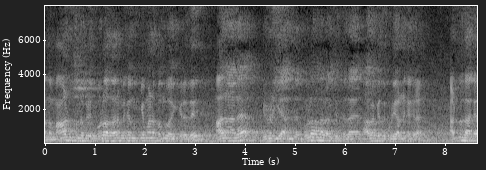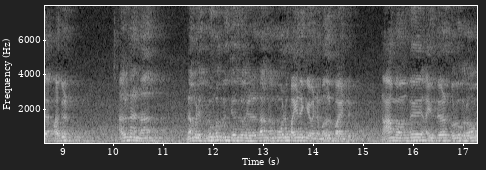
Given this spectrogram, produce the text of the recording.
அந்த மால்னு சொல்லக்கூடிய பொருளாதாரம் மிக முக்கியமான பங்கு வகிக்கிறது. அதனால் என்னுடைய அந்த பொருளாதார விஷயத்தில் ஆரோக்கியத்துக்குரிய கேட்குறாங்க அடுத்ததாக அகல். அதுனா என்ன? நம்முடைய குடும்பத்தில் சேர்ந்தவர்கள் எல்லாம் நம்மோடு பயணிக்க வேண்டும். முதல் பாயிண்ட்டு நாம் வந்து ஐந்து வேளை தொழுகிறோம்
